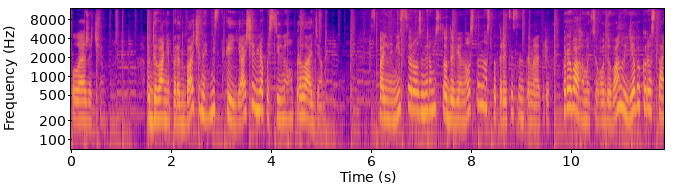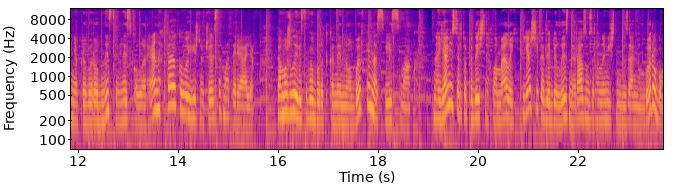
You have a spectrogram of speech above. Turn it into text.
лежачи. У дивані передбачений місткий ящик для постільного приладдя. Спальне місце розміром 190 на 130 см. Перевагами цього дивану є використання при виробництві низькоалергенних та екологічно чистих матеріалів та можливість вибору тканинної обивки на свій смак. Наявність ортопедичних ламелей, ящика для білизни разом з ергономічним дизайном виробу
